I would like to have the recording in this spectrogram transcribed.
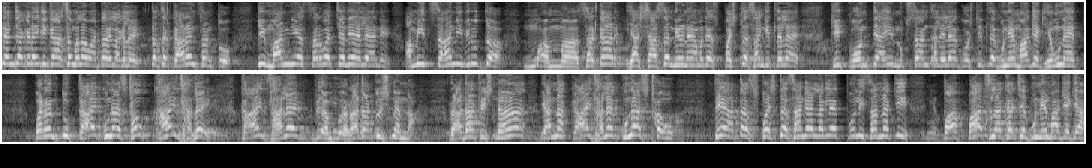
त्यांच्याकडे की काय असं मला वाटायला लागलंय. त्याचं कारण सांगतो की माननीय सर्वोच्च न्यायालयाने अमित सहानी विरुद्ध म- सरकार या शासन निर्णयामध्ये स्पष्ट सांगितलेलं आहे की कोणत्याही नुकसान झालेल्या गोष्टीतले गुन्हे मागे घेऊ नयेत. परंतु काय कुणास ठाऊक काय झालंय? काय झालंय अम, राधाकृष्ण यांना काय झालंय कुणास ठाऊ ते आता स्पष्ट सांगायला लागलेत पोलिसांना की पा पाच लाखाचे गुन्हे मागे घ्या.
